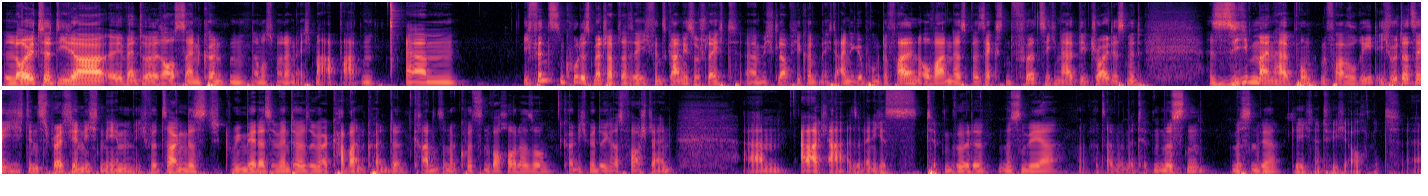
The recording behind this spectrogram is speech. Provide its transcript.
Leute, die da eventuell raus sein könnten. Da muss man dann echt mal abwarten. Ähm, ich finde es ein cooles Matchup tatsächlich. Ich finde es gar nicht so schlecht. Ähm, ich glaube, hier könnten echt einige Punkte fallen. Over-Under bei 46,5. Detroit ist mit 7,5 Punkten Favorit. Ich würde tatsächlich den Spread hier nicht nehmen. Ich würde sagen, dass Green Bay das eventuell sogar covern könnte. Gerade in so einer kurzen Woche oder so. Könnte ich mir durchaus vorstellen. Ähm, aber klar, also wenn ich es tippen würde, müssen wir ja. Sagen, wenn wir tippen müssten, müssen wir. Gehe ich natürlich auch mit, äh,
